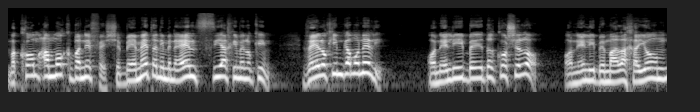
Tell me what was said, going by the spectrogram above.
מקום עמוק בנפש, שבאמת אני מנהל שיח עם אלוקים. ואלוקים גם עונה לי. עונה לי בדרכו שלו, עונה לי במהלך היום,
